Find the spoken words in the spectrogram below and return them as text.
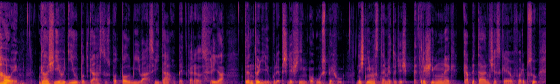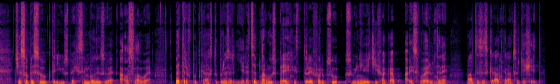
Ahoj, u dalšího dílu podcastu z podpalubí vás vítá opět Karel z Frýla. Tento díl bude především o úspěchu. Dnešním hostem je totiž Petr Šimůnek, kapitán českého Forbesu, časopisu, který úspěch symbolizuje a oslavuje. Petr v podcastu prozradí recept na úspěch, historii Forbesu, svůj největší fuck up a i svoje rutiny. Máte se zkrátka na co těšit.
